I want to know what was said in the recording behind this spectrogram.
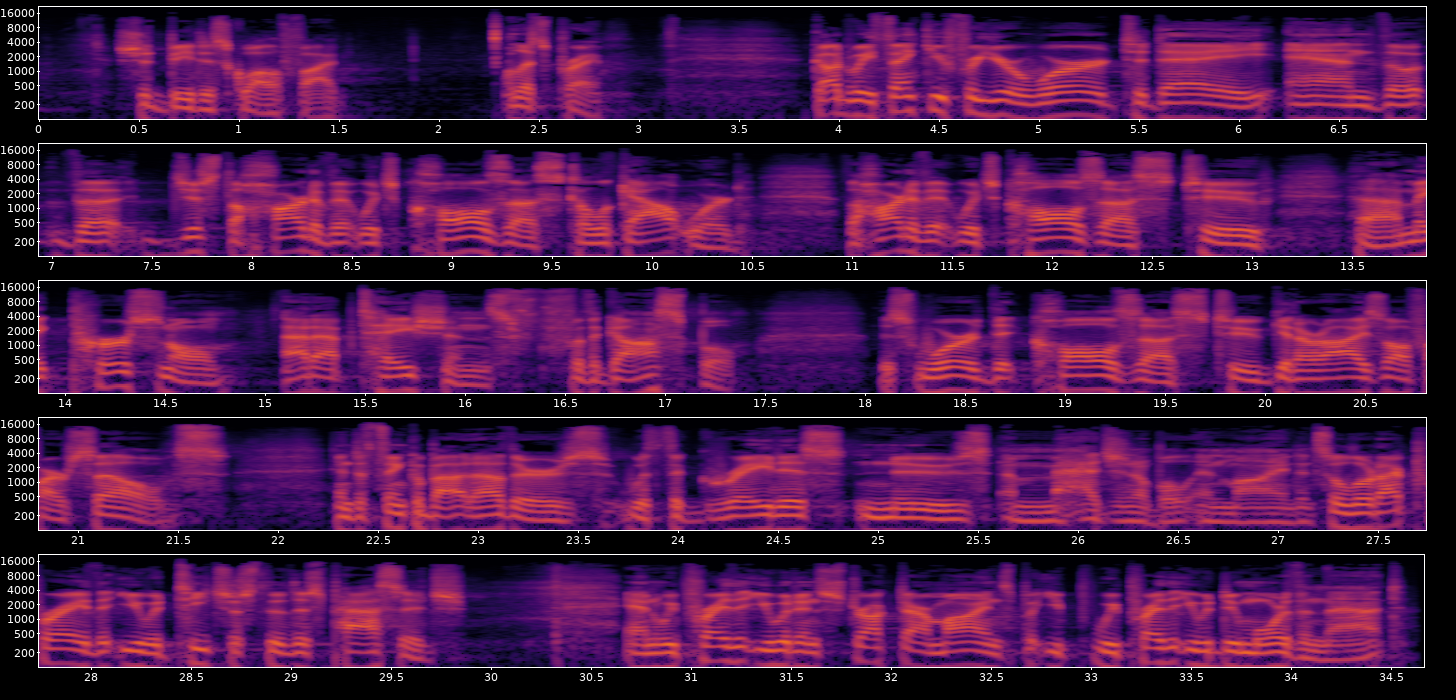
should be disqualified. Let's pray. God, we thank you for your word today and the, the, just the heart of it, which calls us to look outward, the heart of it, which calls us to uh, make personal adaptations for the gospel. This word that calls us to get our eyes off ourselves and to think about others with the greatest news imaginable in mind. And so, Lord, I pray that you would teach us through this passage And we pray that you would instruct our minds, but you, we pray that you would do more than that,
